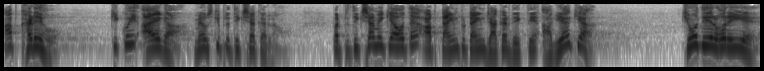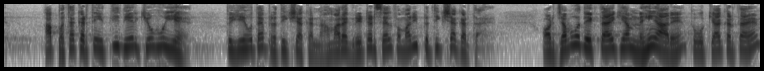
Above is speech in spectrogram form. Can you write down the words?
आप खड़े हो कि कोई आएगा, मैं उसकी प्रतीक्षा कर रहा हूँ। पर प्रतीक्षा में क्या होता है? आप टाइम टू टाइम जाकर देखते हैं, आ गया क्या? क्यों देर हो रही है? आप पता करते हैं, इतनी देर क्यों हुई है? तो ये होता है प्रतीक्षा करना। हमारा ग्रेटर सेल्फ हमारी प्रतीक्षा करता है। और जब वो देखता है कि हम नहीं आ रहे हैं तो वो क्या करता है?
